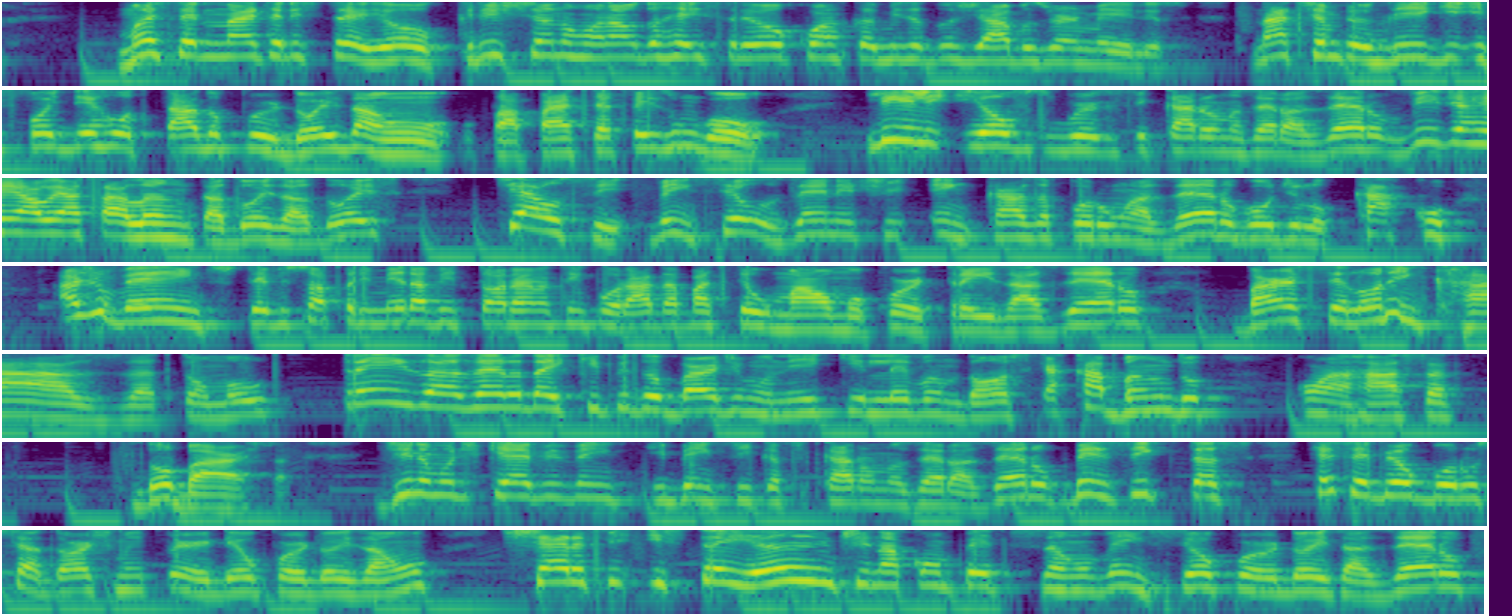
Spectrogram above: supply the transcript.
Manchester United estreou, Cristiano Ronaldo reestreou com a camisa dos Diabos Vermelhos na Champions League e foi derrotado por 2 a 1. O papai até fez um gol. Lille e Wolfsburg ficaram no 0 a 0. Vídea Real e Atalanta 2 a 2. Chelsea venceu o Zenit em casa por 1 a 0, gol de Lukaku. A Juventus teve sua primeira vitória na temporada, bateu o Malmo por 3 a 0. Barcelona em casa tomou 3 a 0 da equipe do Bayern de Munique, Lewandowski acabando com a raça do Barça. Dinamo de Kiev e Benfica ficaram no 0 a 0. Besiktas recebeu o Borussia Dortmund e perdeu por 2 a 1. Sheriff estreante na competição venceu por 2 a 0.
